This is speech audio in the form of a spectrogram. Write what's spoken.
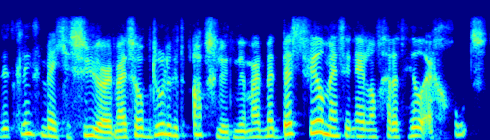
dit klinkt een beetje zuur, maar zo bedoel ik het absoluut niet. Maar met best veel mensen in Nederland gaat het heel erg goed.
